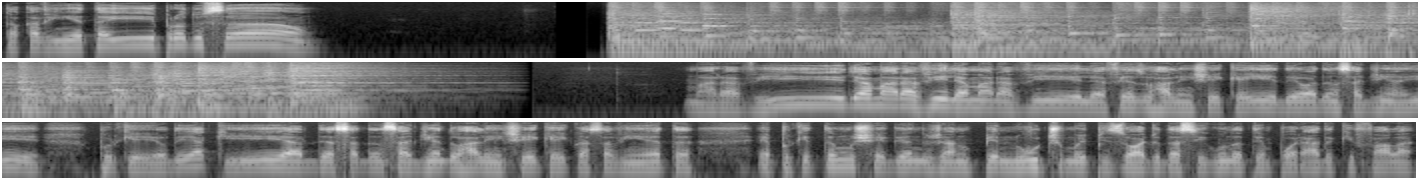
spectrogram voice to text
Toca a vinheta aí, produção. Maravilha, maravilha, maravilha. Fez o Harlem Shake aí, deu a dançadinha aí, porque eu dei aqui a, dessa dançadinha do Harlem Shake aí com essa vinheta. É porque estamos chegando já no penúltimo episódio da segunda temporada que fala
